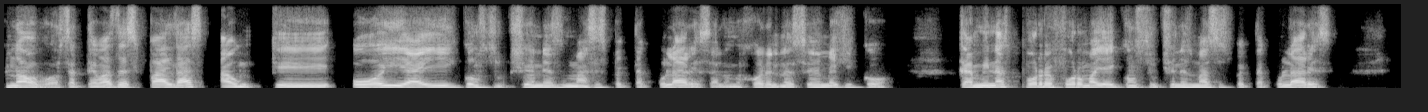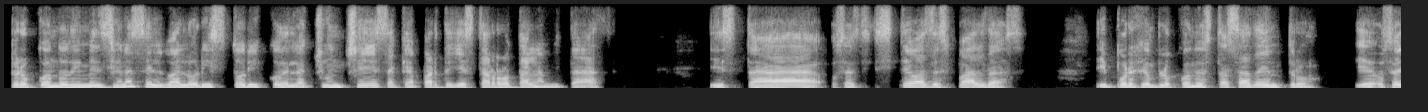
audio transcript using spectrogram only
no, o sea, te vas de espaldas, aunque hoy hay construcciones más espectaculares. A lo mejor en la Ciudad de México caminas por reforma y hay construcciones más espectaculares. Pero cuando dimensionas el valor histórico de la chunche esa que aparte ya está rota a la mitad, está, o sea, si te vas de espaldas. Y por ejemplo, cuando estás adentro, eh, o sea,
